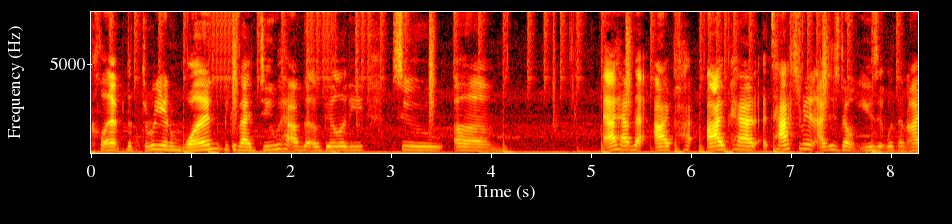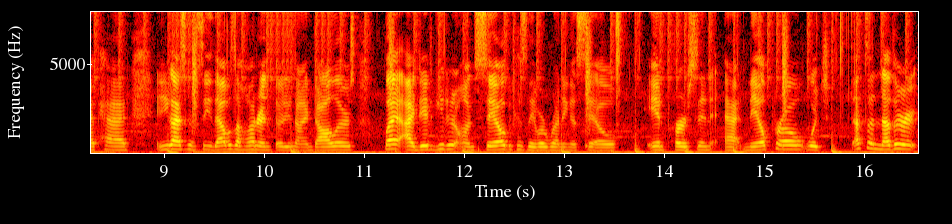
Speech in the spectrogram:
clamp the three in one because i do have the ability to um I have the iPad, iPad attachment. I just don't use it with an iPad. And you guys can see that was $139. But I did get it on sale because they were running a sale in person at Nail Pro, which that's another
